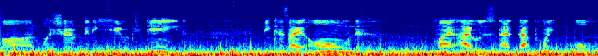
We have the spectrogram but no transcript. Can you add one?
on what should have been a huge gain because I owned my. I was at that point full.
